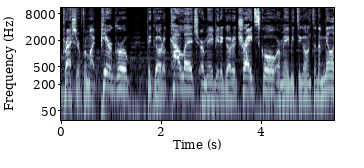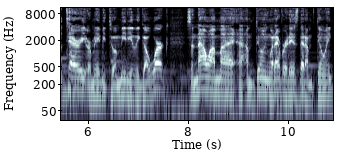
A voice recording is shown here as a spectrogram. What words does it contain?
pressure from my peer group, to go to college or maybe to go to trade school or maybe to go into the military or maybe to immediately go work. So now I'm uh, I'm doing whatever it is that I'm doing.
